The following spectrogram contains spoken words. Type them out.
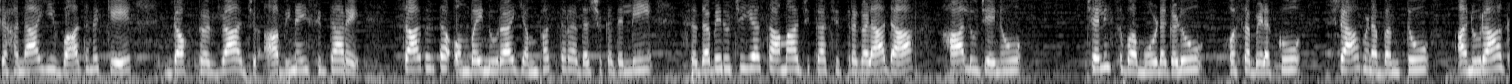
ಶಹನಾಯಿ ವಾದನಕ್ಕೆ ಡಾಕ್ಟರ್ ರಾಜ್ ಅಭಿನಯಿಸಿದ್ದಾರೆ. ಸಾವಿರದ ಒಂಬೈನೂರ ಎಂಬತ್ತರ ದಶಕದಲ್ಲಿ ಸದಭಿರುಚಿಯ ಸಾಮಾಜಿಕ ಚಿತ್ರಗಳಾದ ಹಾಲುಜೇನು, ಚಲಿಸುವ ಮೋಡಗಳು ಹೊಸ ಬೆಳಕು ಶ್ರಾವಣ ಬಂತು, ಅನುರಾಗ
